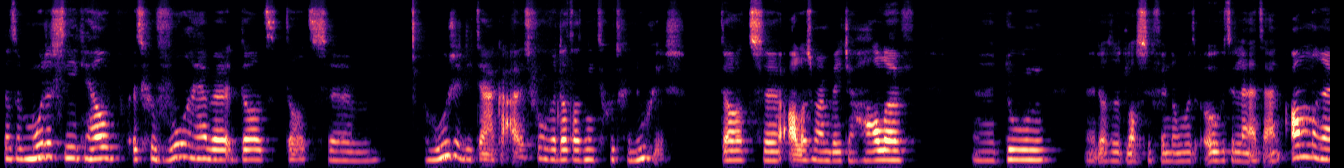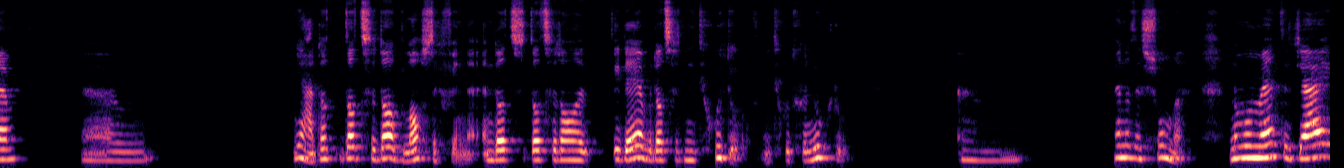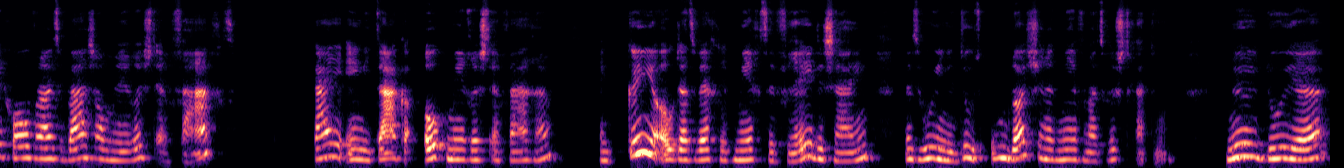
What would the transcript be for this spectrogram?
dat de moeders die ik help het gevoel hebben dat, dat ze hoe ze die taken uitvoeren, dat dat niet goed genoeg is. Dat ze alles maar een beetje half uh, doen. Uh, dat ze het lastig vinden om het over te laten aan anderen. Um, ja, dat, dat ze dat lastig vinden. En dat, dat ze dan het idee hebben dat ze het niet goed doen of niet goed genoeg doen. Um, en dat is zonde. En op het moment dat jij gewoon vanuit de basis al meer rust ervaart, ga je in die taken ook meer rust ervaren. En kun je ook daadwerkelijk meer tevreden zijn met hoe je het doet, omdat je het meer vanuit rust gaat doen. Nu doe je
